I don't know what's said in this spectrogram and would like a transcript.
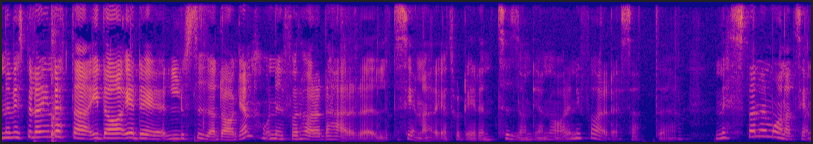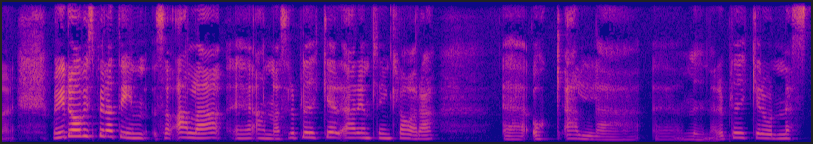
när vi spelar in detta, idag är det Lucia-dagen och ni får höra det här eh, lite senare. Jag tror det är den 10 januari ni får höra det, så att eh, nästan en månad senare. Men idag har vi spelat in så alla eh, Annas repliker är äntligen klara eh, och alla eh, mina repliker och näst,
